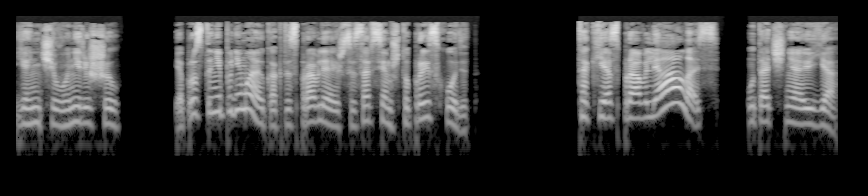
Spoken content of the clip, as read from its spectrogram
«Я ничего не решил. Я просто не понимаю, как ты справляешься со всем, что происходит». «Так я справлялась?» — уточняю я.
